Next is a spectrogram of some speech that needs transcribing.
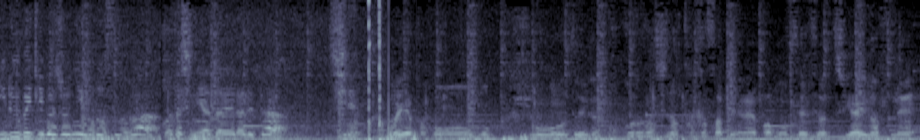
いるべき場所に戻すのが私に与えられた試練。これやっぱこう目標というか志の高さっていうのはやっぱもう先生は違いますね。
